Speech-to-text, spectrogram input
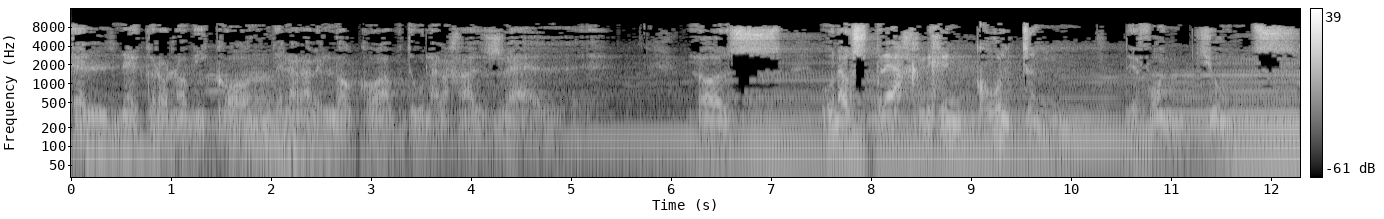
el Necronomicon del árabe loco Abdul al-Hajjal, los Unaussprechlichen Kulten de von Jones,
